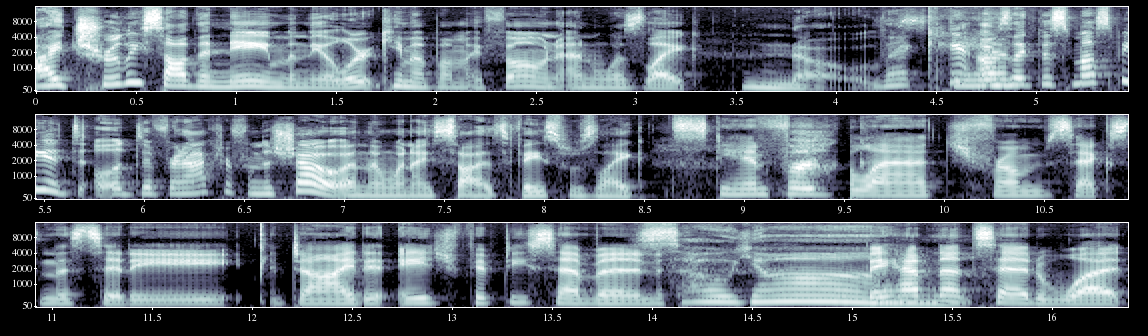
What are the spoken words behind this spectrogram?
I truly saw the name and the alert came up on my phone and was like, "No, that can't." I was like, "This must be a different actor from the show." And then when I saw his face, was like, Stanford Blatch from Sex and the City died at age 57. "So young." They have not said what,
